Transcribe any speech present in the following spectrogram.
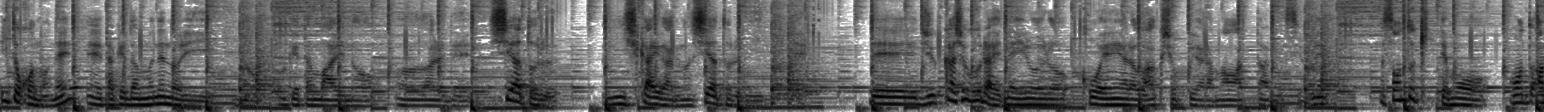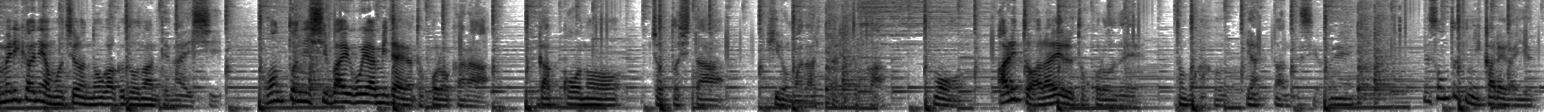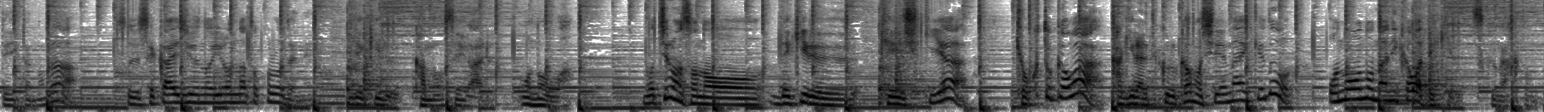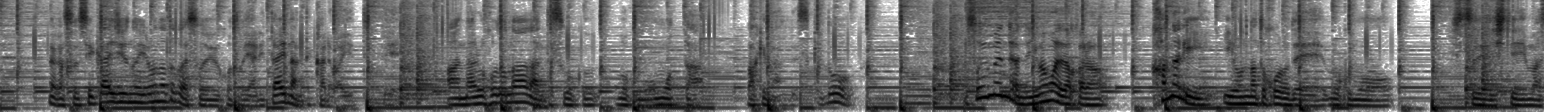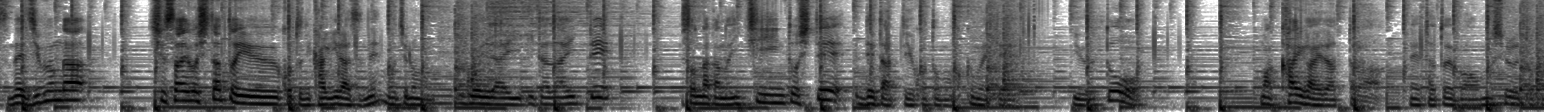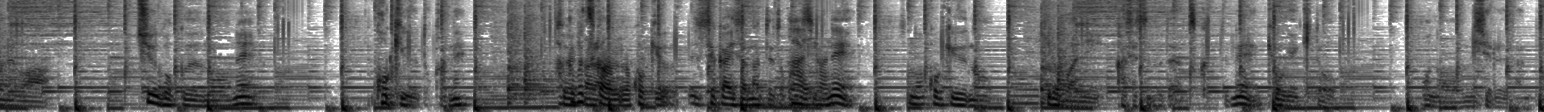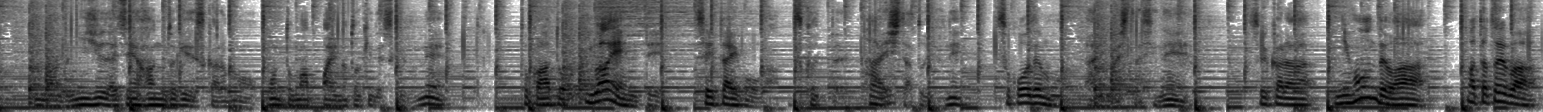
いとこのね武田宗則の承りのあれでシアトル西海岸のシアトルに行ってで10か所ぐらいねいろいろ講演やらワークショップやら回ったんですよね。その時ってもう本当アメリカにはもちろん能楽堂なんてないし本当に芝居小屋みたいなところから学校のちょっとした広間だったりとかもうありとあらゆるところでともかくやったんですよね。でその時に彼が言っていたのがそういう世界中のいろんなところでねできる可能性があるお能は。もちろんそのできる形式や曲とかは限られてくるかもしれないけどおのおの何かはできる少なくともだからそれ世界中のいろんなとこでそういうことをやりたいなんて彼は言っててああなるほどななんてすごく僕も思ったわけなんですけどそういう面ではね今までだからかなりいろんなところで僕も出演していますね。自分が主催をしたということに限らずねもちろんご依頼いただいてその中の一員として出たっていうことも含めて言うとまあ、海外だったら、ね、例えば面白いところでは中国のね故宮とかね。博物館の故宮世界遺産になってるところですよね、はいはい、その故宮の広場に仮設舞台を作ってね狂劇とものを見せるなんて、まあ、20代前半の時ですからもうほんと真っ灰の時ですけどね。とかあと岩園って生態号が作ったりしたというね、はい、そこでもありましたしね。それから日本では、まあ、例えば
